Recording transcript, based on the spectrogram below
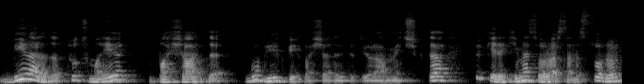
bir arada tutmayı başardı. Bu büyük bir başarıydı diyor Ahmet Şık da. Türkiye'de kime sorarsanız sorun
